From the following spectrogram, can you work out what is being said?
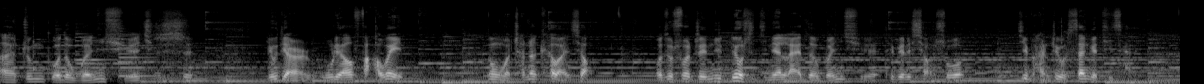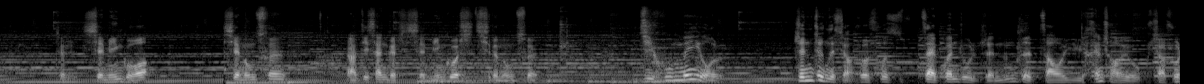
呃，中国的文学其实是有点无聊乏味的。那我常常开玩笑，我就说这六六十几年来的文学，特别是小说，基本上只有三个题材，就是写民国、写农村，然后第三个是写民国时期的农村，几乎没有。真正的小说说是在关注人的遭遇，很少有小说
